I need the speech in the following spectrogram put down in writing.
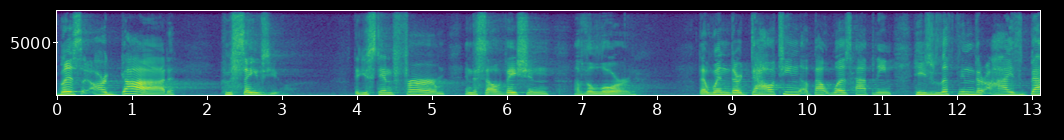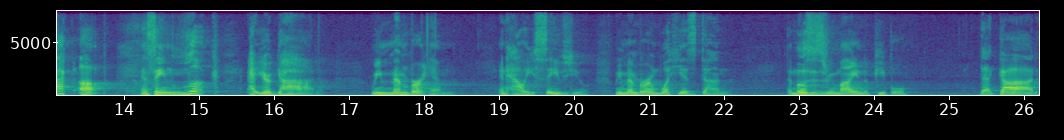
but it's our God who saves you. That you stand firm in the salvation of the Lord. That when they're doubting about what's happening, He's lifting their eyes back up and saying, Look at your God. Remember Him and how He saves you. Remember Him what He has done that Moses is reminding the people that God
